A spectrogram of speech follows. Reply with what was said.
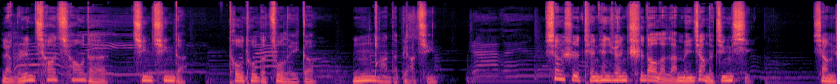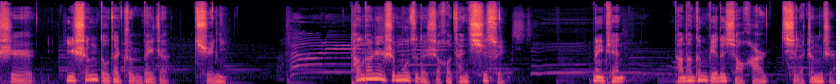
两个人悄悄的、轻轻的。偷偷的做了一个“嗯啊”的表情，像是甜甜圈吃到了蓝莓酱的惊喜，像是一生都在准备着娶你。糖糖认识木子的时候才七岁，那天，糖糖跟别的小孩起了争执。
